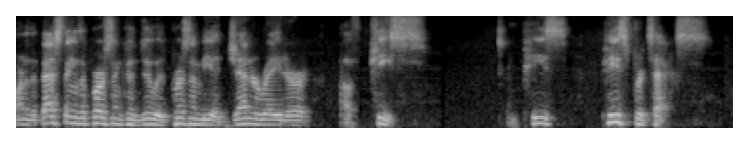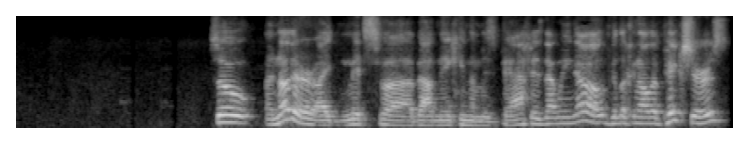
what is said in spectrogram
one of the best things a person can do is person be a generator of peace. And peace, peace protects. So another mitzvah about making the mizbeach is that we know if you look at all the pictures,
